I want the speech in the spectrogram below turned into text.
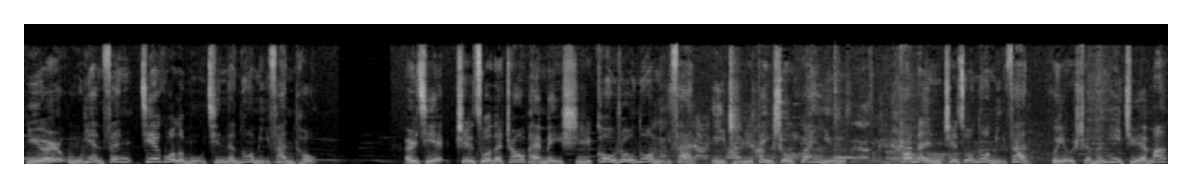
女儿吴艳芬接过了母亲的糯米饭桶。而且制作的招牌美食扣肉糯米饭一直备受欢迎。他们制作糯米饭会有什么秘诀吗？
